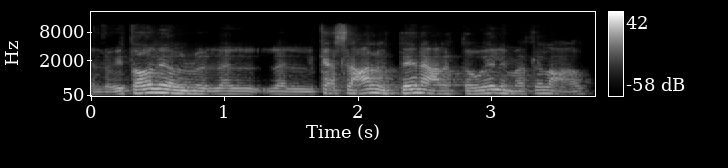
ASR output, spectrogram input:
إنه إيطاليا للكأس العالم الثاني على التوالي ما تلعب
